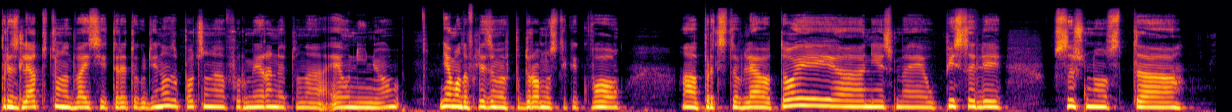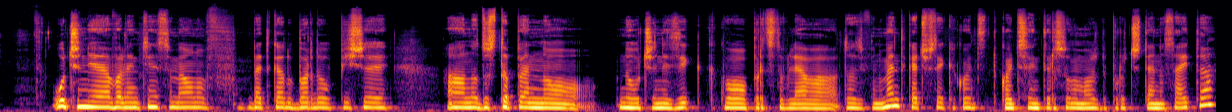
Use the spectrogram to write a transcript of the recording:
през лятото на 23-та година, започна формирането на Ел Ниньо. Няма да влизаме в подробности какво а, представлява той. А, ние сме описали всъщност а, учения Валентин Семенов бе така добър да опише а, на достъпен, но научен език какво представлява този феномен, така че всеки, който, който се интересува, може да прочете на сайта.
